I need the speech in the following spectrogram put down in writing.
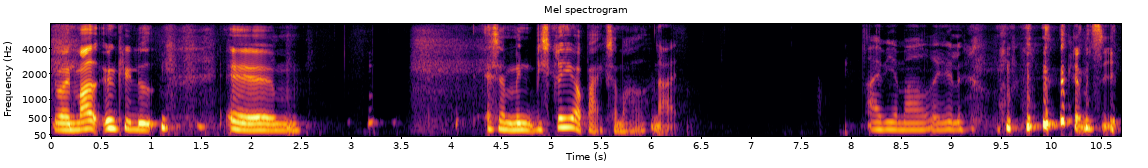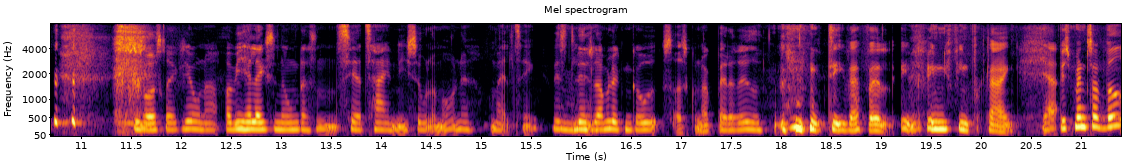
Det var en meget ynkelig lyd. øhm, altså, men vi skriger bare ikke så meget. Nej. Nej, vi er meget reelle, kan man sige, i vores reaktioner. Og vi er heller ikke sådan nogen, der sådan ser tegn i sol og måne om alting. Hvis mm. lommelygten går ud, så er det sgu nok batteriet. det er i hvert fald en rimelig fin forklaring. Ja. Hvis man så ved,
